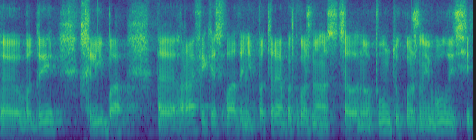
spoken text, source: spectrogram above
е, води, хліба, е, графіки складені, потреби кожного населеного пункту, кожної вулиці,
